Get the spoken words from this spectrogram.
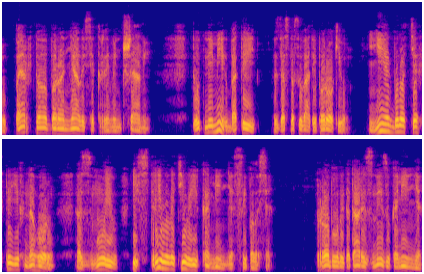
Уперто оборонялися кременчани. Тут не міг Батий застосувати пороків, ніяк було тягти їх нагору, з мурів і стріли летіли, і каміння сипалося. Пробували татари знизу каміння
